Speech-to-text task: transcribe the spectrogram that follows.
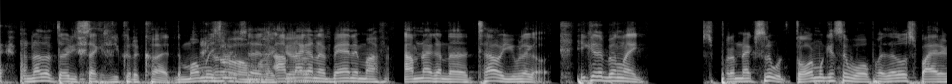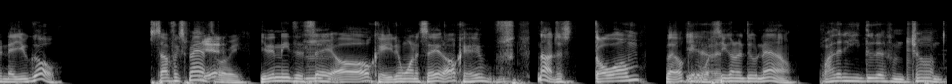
Another 30 seconds you could have cut. The moment you Oh said, I'm not going to abandon my, I'm not going to tell you, like, he could have been like, just put him next to the, throw him against the wall, put that little spider, and there you go. Self explanatory. You didn't need to say, Mm. oh, okay, you didn't want to say it? Okay. No, just throw him. Like, okay, Yeah. what's he going to do now? Why didn't he do that from jump?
